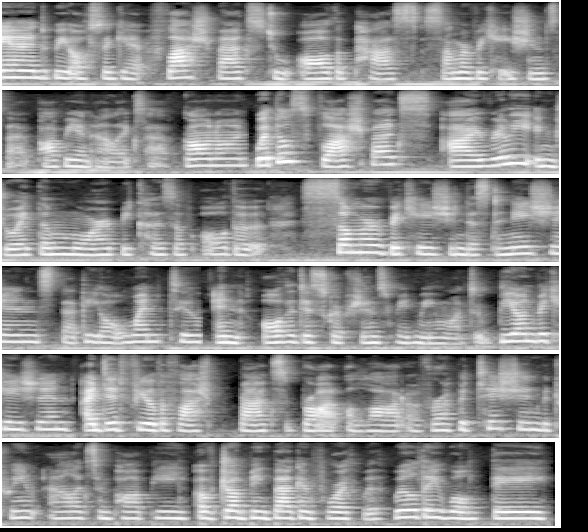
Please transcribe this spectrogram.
and we also get flashbacks to all the past summer vacations that Poppy and Alex have gone on. With those flashbacks, I really enjoyed them more because of all the summer vacation destinations that they all went to and all the descriptions made me want to be on vacation. I did feel the flashbacks brought a lot of repetition between Alex and Poppy, of jumping back and forth with will they, won't they,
